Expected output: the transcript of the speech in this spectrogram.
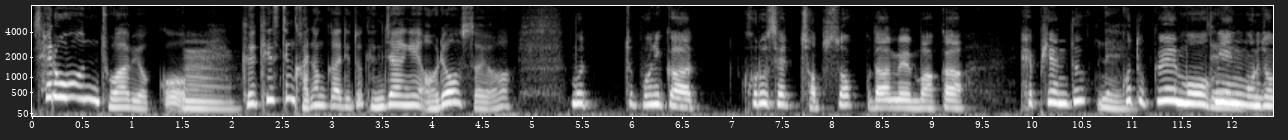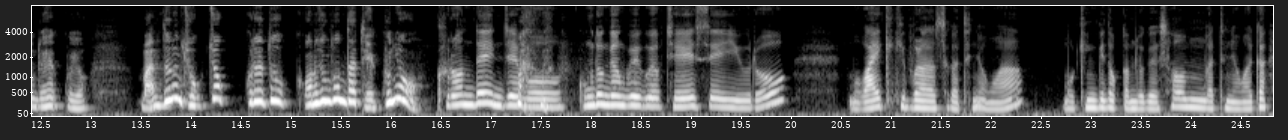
새로운 조합이었고 음, 그 캐스팅 과정까지도 굉장히 어려웠어요. 뭐좀 보니까 코르셋 접속 그 다음에 뭐 아까 해피엔드 네. 그것도 꽤뭐 네. 흥행 어느 정도 했고요. 만드는 족족 그래도 어느 정도는 다 됐군요. 그런데 이제 뭐 공동경비구역 JSA 이후로 뭐 와이키키 브라더스 같은 영화, 뭐 김기덕 감독의 섬 같은 영화, 그러니까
